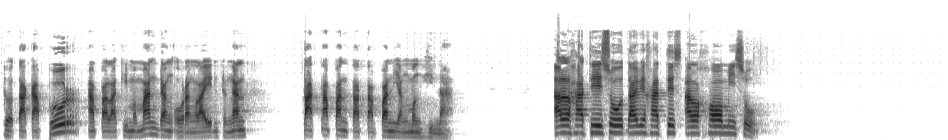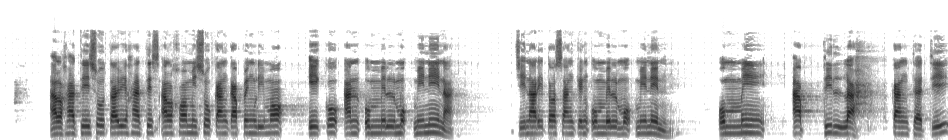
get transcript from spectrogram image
do takabur apalagi memandang orang lain dengan tatapan-tatapan yang menghina. Al hadisu tawi hadis al khomisu. Al hadisu tawi hadis al khomisu kang kaping limo iku an ummil mukminina. Cinarito sangking ummil mukminin. Ummi Abdillah kang dadi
